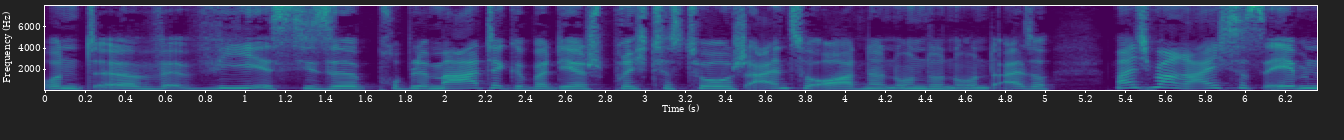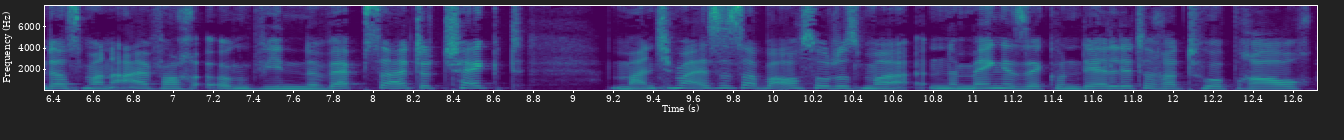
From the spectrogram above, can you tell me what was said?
und äh, wie ist diese Problematik, über die er spricht, historisch einzuordnen und und und. Also manchmal reicht es eben, dass man einfach irgendwie eine Webseite checkt. Manchmal ist es aber auch so, dass man eine Menge Sekundärliteratur braucht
